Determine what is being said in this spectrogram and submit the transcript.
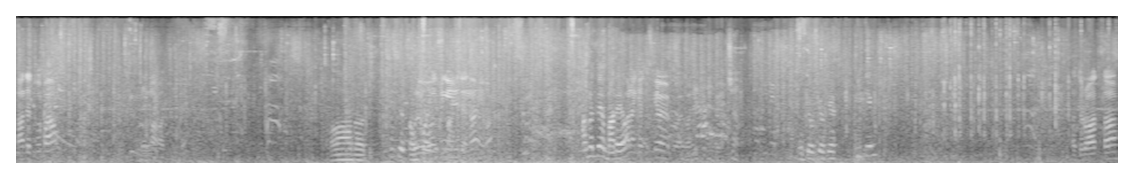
나한테 두방? 두방 네. 같은데? 아, 나 실수했다. 오빠 원숭이 1 되나 이거? 하면 돼, 말해요. 나랑 계속 깨울 거야 이거 힐 오케이, 오케이, 오케이. 삐팀? 나 아, 들어왔다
